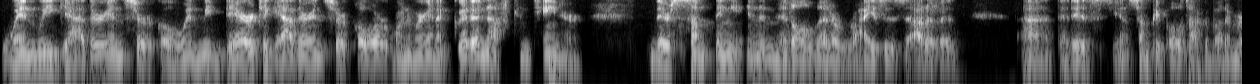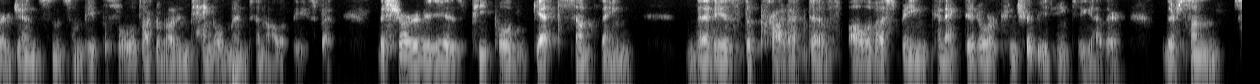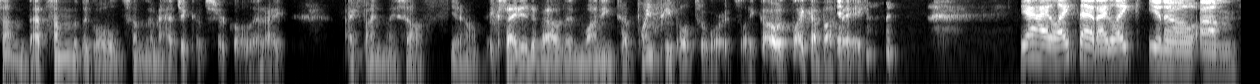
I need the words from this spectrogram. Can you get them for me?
when we gather in circle when we dare to gather in circle or when we're in a good enough container there's something in the middle that arises out of it uh, that is, you know, some people will talk about emergence and some people will talk about entanglement and all of these. But the short of it is, people get something that is the product of all of us being connected or contributing together. There's some, some that's some of the gold, some of the magic of Circle that I, I find myself, you know, excited about and wanting to point people towards. Like, oh, it's like a buffet. yeah, I like that. I like, you know, um,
